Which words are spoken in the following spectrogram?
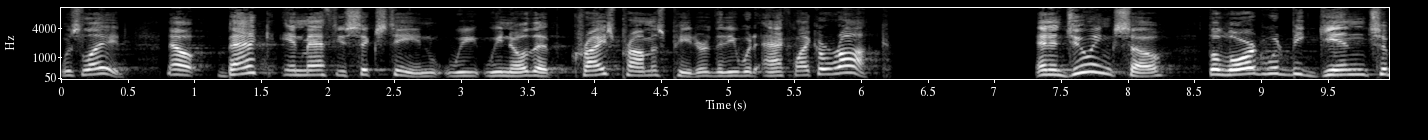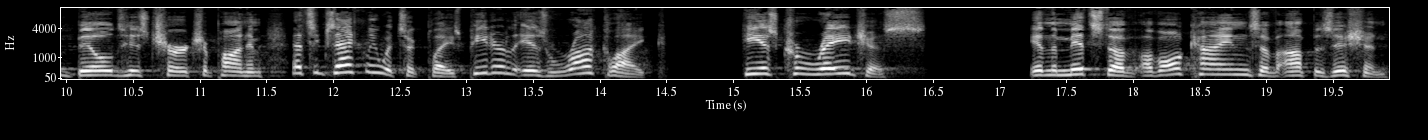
was laid. Now, back in Matthew 16, we, we know that Christ promised Peter that he would act like a rock. And in doing so, the Lord would begin to build his church upon him. That's exactly what took place. Peter is rock like, he is courageous in the midst of, of all kinds of opposition.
